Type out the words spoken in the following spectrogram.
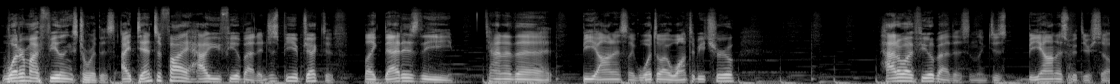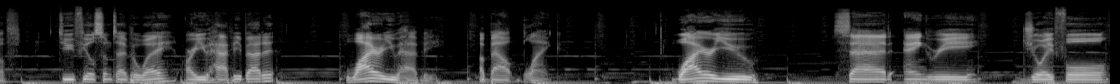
What are my feelings toward this? Identify how you feel about it and just be objective. Like, that is the kind of the be honest. Like, what do I want to be true? How do I feel about this? And like, just be honest with yourself. Do you feel some type of way? Are you happy about it? Why are you happy about blank? Why are you sad, angry, joyful,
